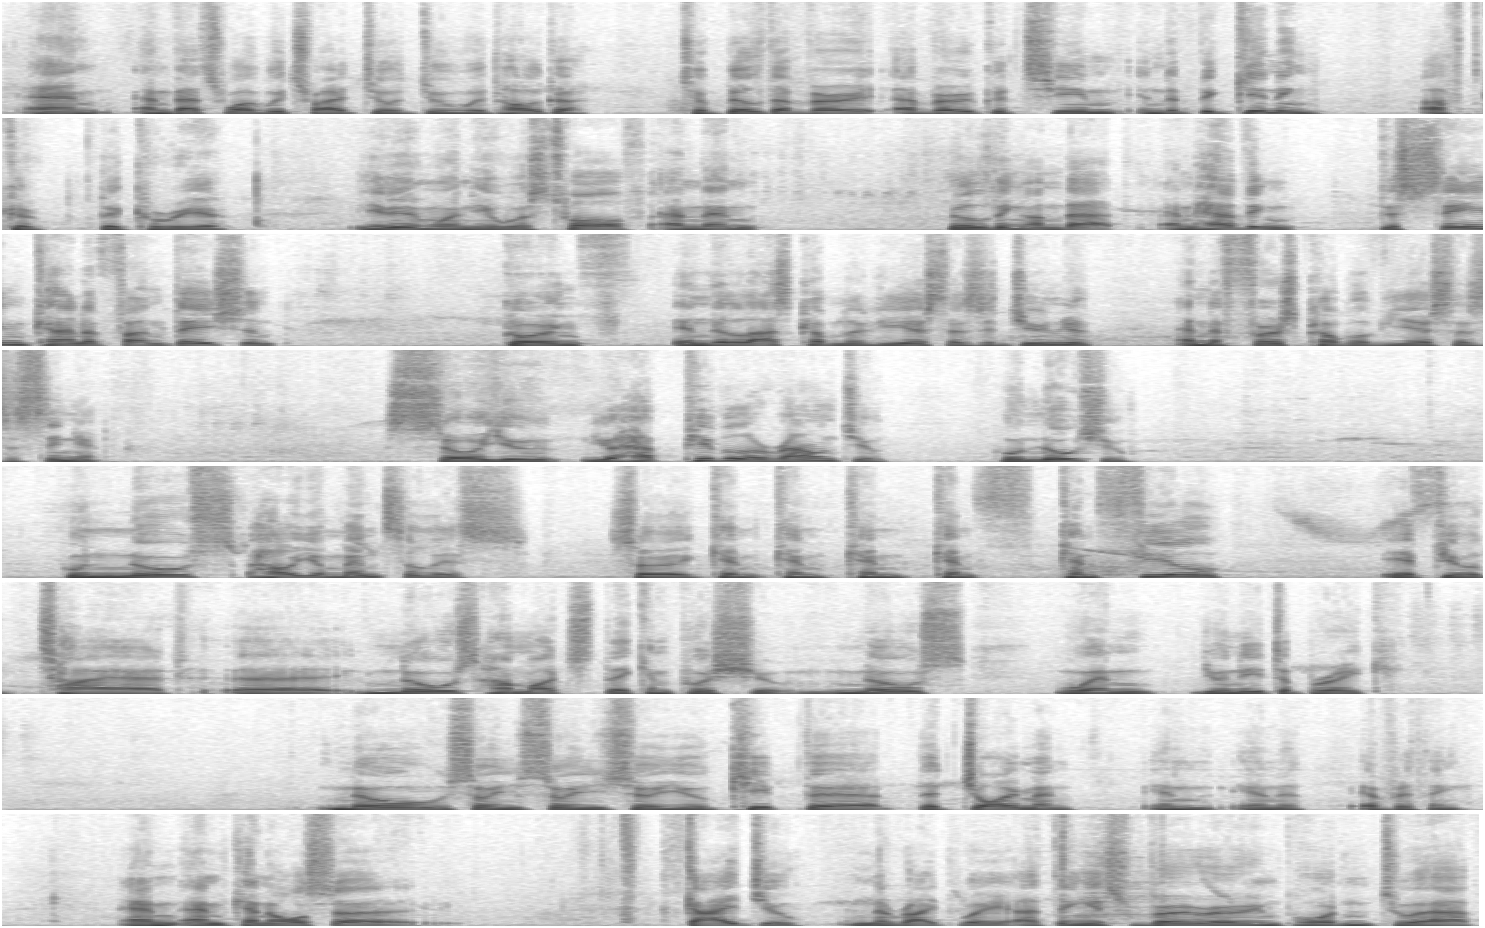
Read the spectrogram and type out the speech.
and and that's what we tried to do with Holger to build a very a very good team in the beginning of the career, even when he was 12, and then building on that and having the same kind of foundation going in the last couple of years as a junior and the first couple of years as a senior. So you you have people around you who knows you, who knows how your mental is, so it can can can can can feel if you're tired, uh, knows how much they can push you, knows when you need a break. No, so so so you keep the the enjoyment in in it, everything, and and can also guide you in the right way. I think it's very very important to have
